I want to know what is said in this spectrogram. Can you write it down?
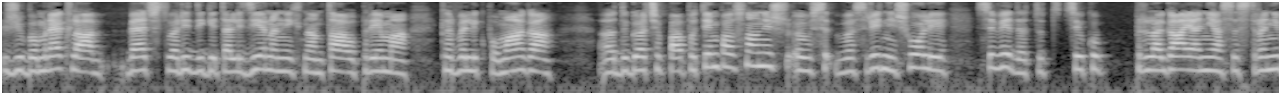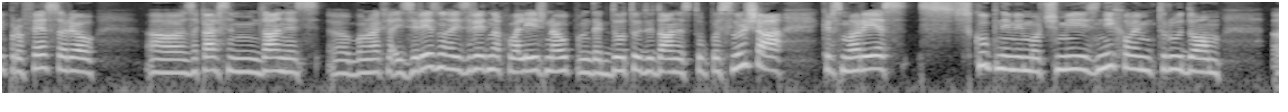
že bom rekla, več stvari digitaliziranih, nam ta oprema kar veliko pomaga. Eh, drugače pa potem pa v, osnovni, v srednji šoli, seveda, tudi cel kup prilagajanja se strani profesorjev. Uh, za kar sem danes, uh, bom rekla, izredno, izredno hvaležna. Upam, da kdo tudi danes to posluša, ker smo res skupnimi močmi, z njihovim trudom, uh,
